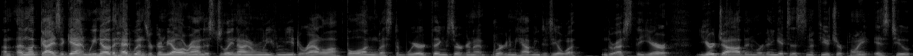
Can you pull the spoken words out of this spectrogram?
Um, and look, guys, again, we know the headwinds are going to be all around us. Julie and I don't even need to rattle off the long list of weird things that are gonna we're going to be having to deal with the rest of the year. Your job, and we're going to get to this in a future point, is to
